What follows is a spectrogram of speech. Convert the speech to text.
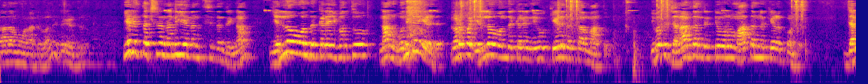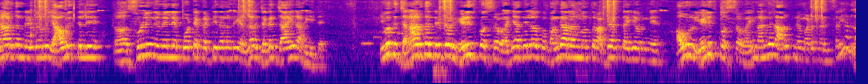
ರಾಧಾಮೋಹನ್ ಅಗರ್ವಾಲ್ ಹೇಳಿದ್ರು. ಹೇಳಿದ ತಕ್ಷಣ ನನಗೆ ಏನನ್ಸಿದಂದ್ರೆ ನಾ ಎಲ್ಲೋ ಒಂದು ಕಡೆ ಇವತ್ತು ನಾನು ಒಂದೇ ಹೇಳಿದೆ. ನೋಡಪ್ಪ, ಎಲ್ಲೋ ಒಂದು ಕಡೆ ನೀವು ಕೇಳಿದಂತ ಮಾತು. ಇವತ್ತು ಜನಾರ್ದನ್ ರೆಡ್ಡಿ ಅವರು ಮಾತನ್ನು ಕೇಳಿಕೊಂಡು ಜನಾರ್ದನ್ ರೆಡ್ಡಿ ಅವರು ಯಾವ ರೀತಿಯಲ್ಲಿ ಸುಳ್ಳಿನ ಮೇಲೆ ಕೋಟೆ ಕಟ್ಟಿದನಂದ್ರೆ ಎಲ್ಲರೂ ಜಗತ್ ಜಾಹೀರಾಗಿದೆ. ಇವತ್ತು ಜನಾರ್ದನ್ ರೆಡ್ಡಿ ಅವರು ಹೇಳಿದ್ಕೋಸ್ಕರವಾಗಿ, ಅದೆಲ್ಲ ಬಂಗಾರ ಹನುಮಂತರ ಅಭ್ಯರ್ಥಿಯಾಗಿ ಅವ್ರನ್ನೇ ಅವರು ಹೇಳಿದ್ಕೋಸ್ಕರವಾಗಿ ನನ್ನ ಮೇಲೆ ಆರೋಪಣೆ ಮಾಡೋದು ನನಗೆ ಸರಿಯಲ್ಲ.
